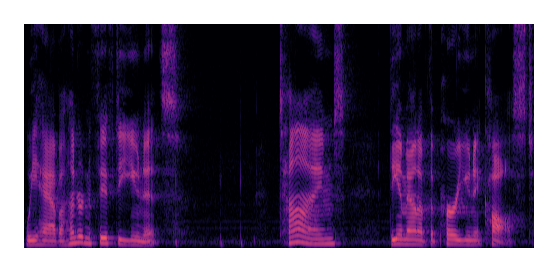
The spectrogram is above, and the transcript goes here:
we have 150 units times the amount of the per unit cost.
